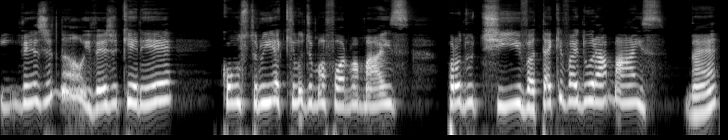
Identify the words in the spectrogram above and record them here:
Em vez de não, em vez de querer construir aquilo de uma forma mais produtiva, até que vai durar mais, né?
